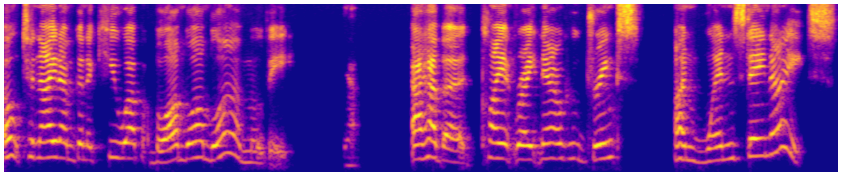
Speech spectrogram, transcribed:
Oh, tonight I'm going to queue up blah, blah, blah movie. Yeah. I have a client right now who drinks on Wednesday nights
